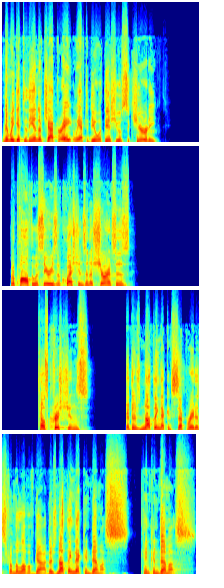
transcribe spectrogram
And then we get to the end of chapter 8 and we have to deal with the issue of security, where Paul, through a series of questions and assurances, tells Christians that there's nothing that can separate us from the love of God. There's nothing that condemn us, can condemn us.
